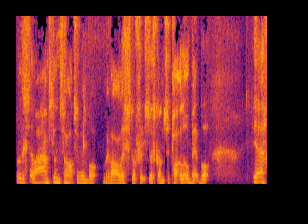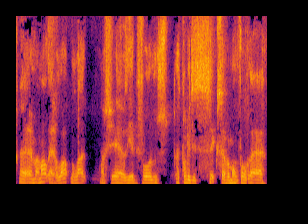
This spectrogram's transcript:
Well, they still are. I'm still in talks with them, but with all this stuff, it's just gone to pot a little bit. But yeah, um, I'm out there a lot. Well, like last year, the year before, was, I probably did six, seven months over there.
